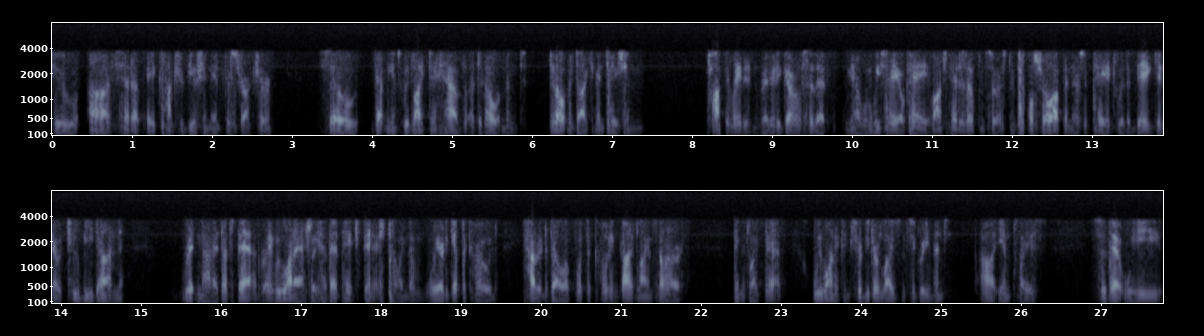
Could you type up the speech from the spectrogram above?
to uh, set up a contribution infrastructure. So that means we'd like to have a development development documentation populated and ready to go, so that you know when we say, okay, Launchpad is open sourced, and people show up and there's a page with a big, you know, to be done written on it, that's bad, right? We want to actually have that page finished, telling them where to get the code, how to develop, what the coding guidelines are, things like that. We want a contributor license agreement uh, in place so that we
